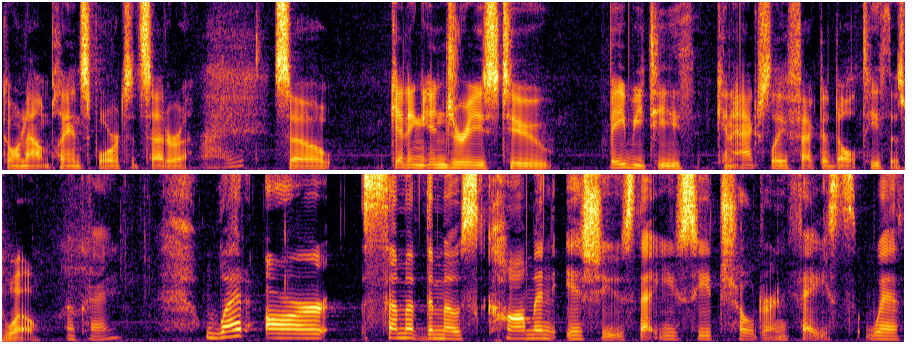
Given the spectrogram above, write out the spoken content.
going out and playing sports, etc. Right. So getting injuries to baby teeth can actually affect adult teeth as well. Okay. What are some of the most common issues that you see children face with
